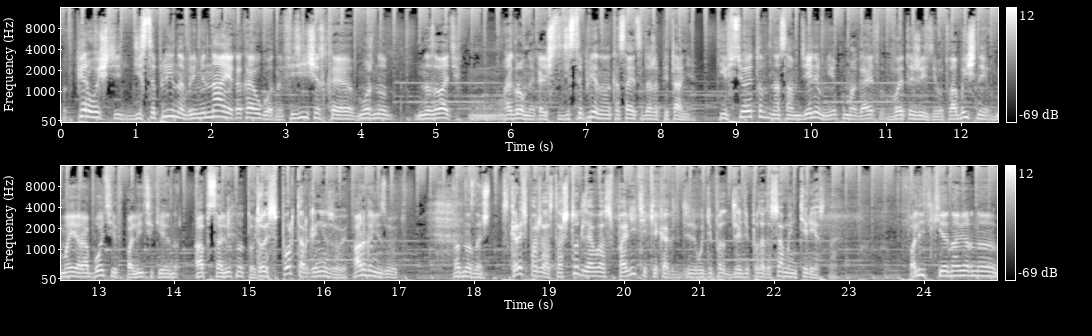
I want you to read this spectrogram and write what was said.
в первую очередь дисциплина временная, какая угодно, физическая, можно называть огромное количество дисциплин, она касается даже питания. И все это на самом деле мне помогает в этой жизни. Вот в обычной, в моей работе, в политике абсолютно точно. То есть спорт организует? Организует. Однозначно. Скажите, пожалуйста, а что для вас в политике, как для депутата, самое интересное? В политике, наверное,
